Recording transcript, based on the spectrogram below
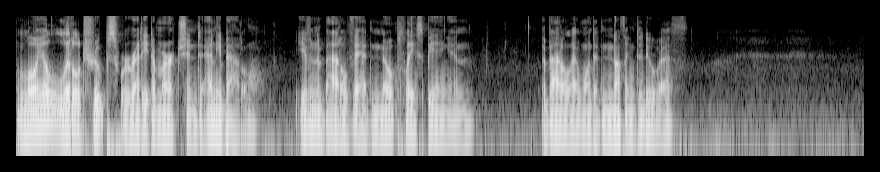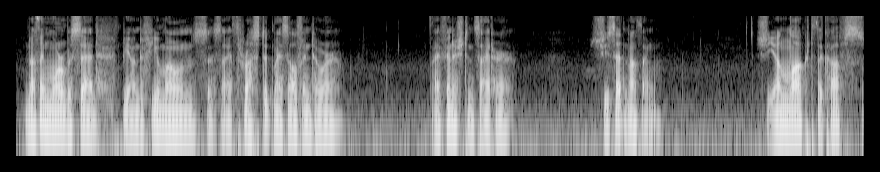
loyal little troops were ready to march into any battle, even a battle they had no place being in, a battle I wanted nothing to do with. Nothing more was said beyond a few moans as I thrusted myself into her. I finished inside her. She said nothing. She unlocked the cuffs,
